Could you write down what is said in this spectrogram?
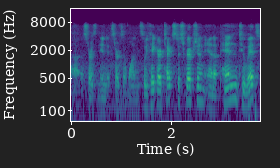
uh, starts the index starts at 1. So we take our text description and append to it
